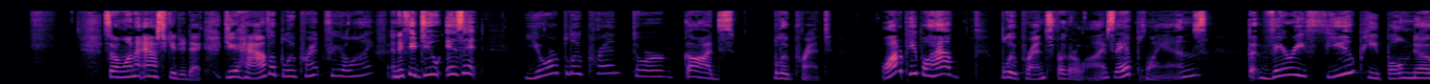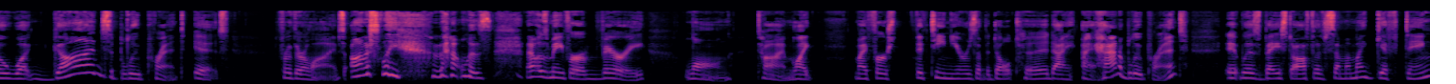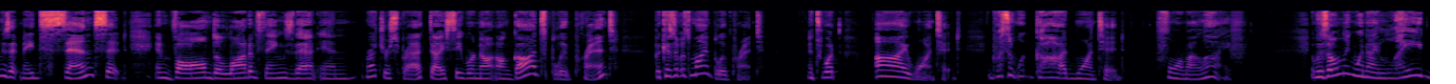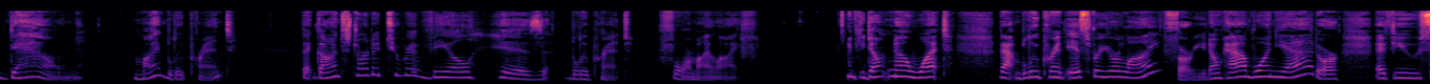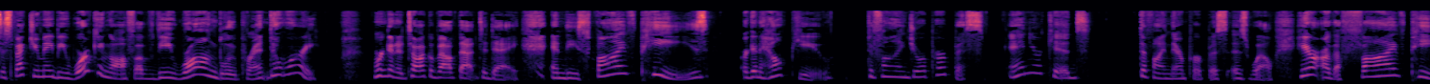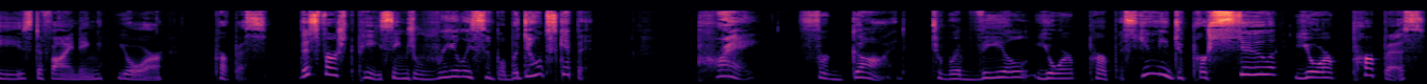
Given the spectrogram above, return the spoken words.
So I want to ask you today do you have a blueprint for your life? And if you do, is it your blueprint or God's blueprint? A lot of people have blueprints for their lives, they have plans, but very few people know what God's blueprint is for their lives. Honestly, that was that was me for a very long time. Like my first 15 years of adulthood, I, I had a blueprint. It was based off of some of my giftings. It made sense. It involved a lot of things that, in retrospect, I see were not on God's blueprint because it was my blueprint. It's what I wanted. It wasn't what God wanted for my life. It was only when I laid down my blueprint that God started to reveal His blueprint for my life. If you don't know what that blueprint is for your life, or you don't have one yet, or if you suspect you may be working off of the wrong blueprint, don't worry. We're going to talk about that today. And these five P's are going to help you to find your purpose and your kids to find their purpose as well. Here are the five P's to finding your purpose. This first P seems really simple, but don't skip it. Pray for God to reveal your purpose. You need to pursue your purpose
